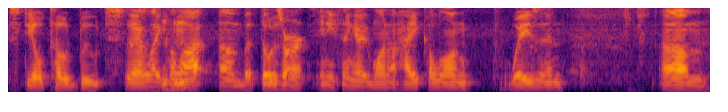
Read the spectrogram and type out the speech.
steel-toed boots that I like a lot, um, but those aren't anything I'd want to hike a long ways in. Um,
